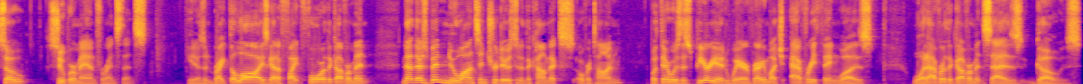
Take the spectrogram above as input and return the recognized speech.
So, Superman, for instance, he doesn't break the law. He's got to fight for the government. Now, there's been nuance introduced into the comics over time, but there was this period where very much everything was whatever the government says goes.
